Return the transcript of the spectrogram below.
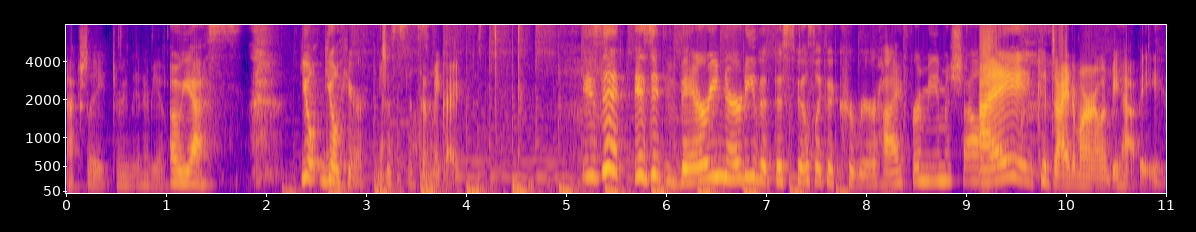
actually during the interview. Oh yes. You'll you'll hear. Just It's gonna be great. Is it is it very nerdy that this feels like a career high for me, Michelle? I could die tomorrow and be happy,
